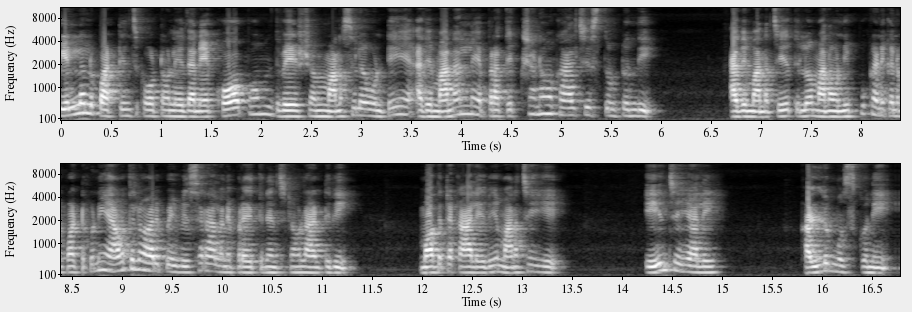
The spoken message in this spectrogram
పిల్లలు పట్టించుకోవటం లేదనే కోపం ద్వేషం మనసులో ఉంటే అది మనల్నే ప్రతి క్షణం కాల్చేస్తుంటుంది. అది మన చేతిలో మనం నిప్పు కణికను పట్టుకుని అవతల వారిపై విసరాలని ప్రయత్నించడం లాంటిది. మొదట కాలేది మన చెయ్యే. ఏం చేయాలి కళ్ళు మూసుకుని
